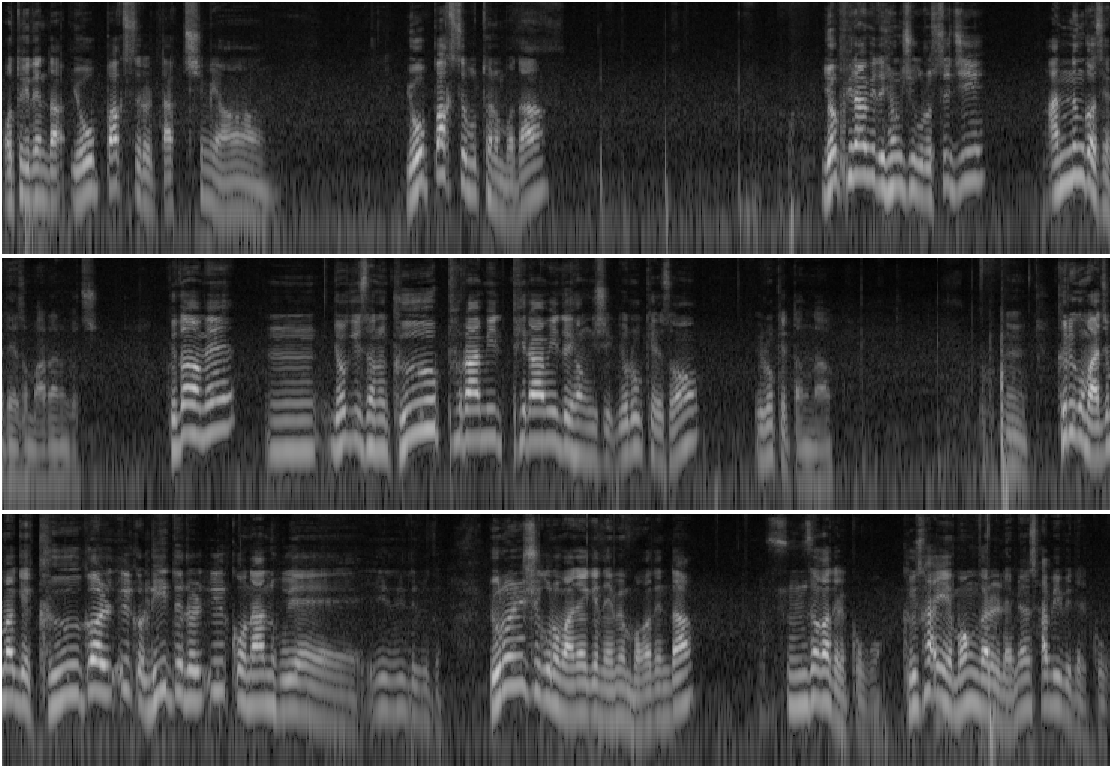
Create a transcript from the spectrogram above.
어떻게 된다? 요 박스를 딱 치면 요 박스부터는 뭐다? 역피라미드 형식으로 쓰지 않는 것에 대해서 말하는 거지. 그 다음에 음, 여기서는 그 피라미드 피라미드 형식 요렇게 해서 요렇게 딱 나왔고. 음, 그리고 마지막에 그걸 읽고 리드를 읽고 난 후에 요런 식으로 만약에 내면 뭐가 된다? 순서가 될 거고 그 사이에 뭔가를 내면 삽입이 될 거고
